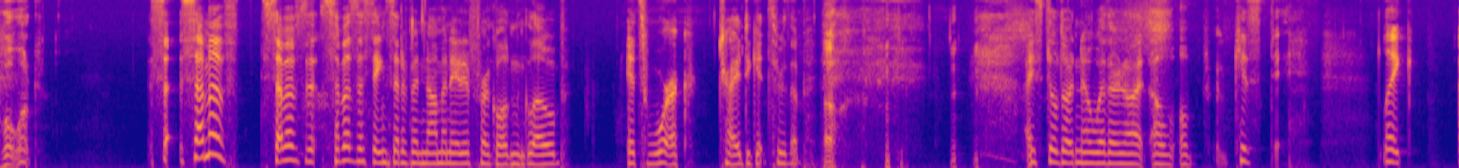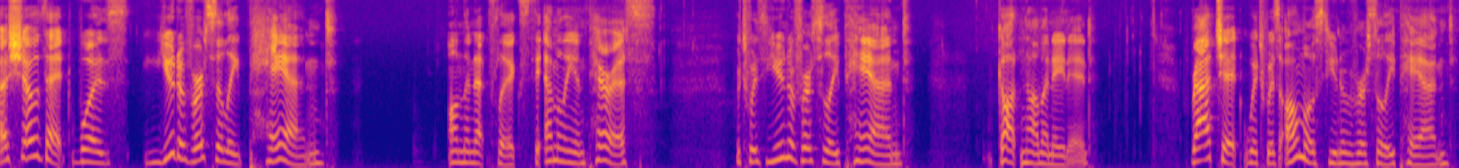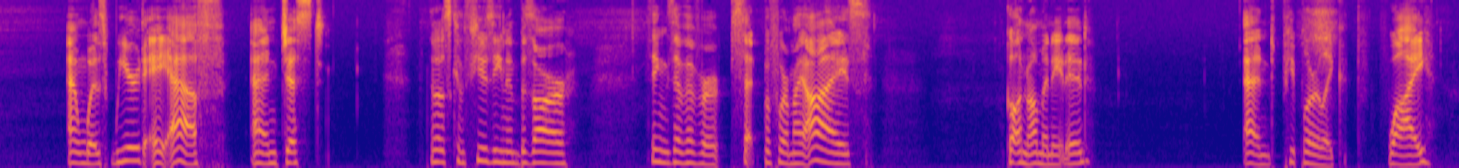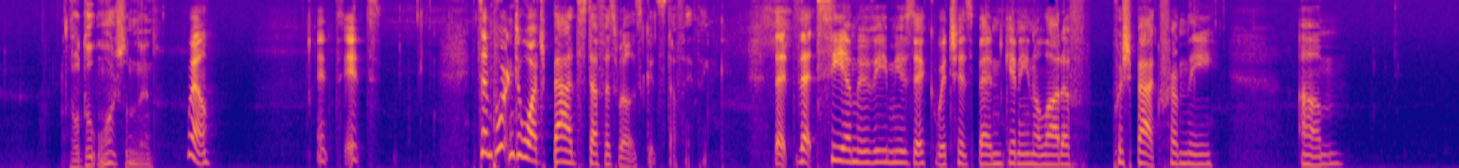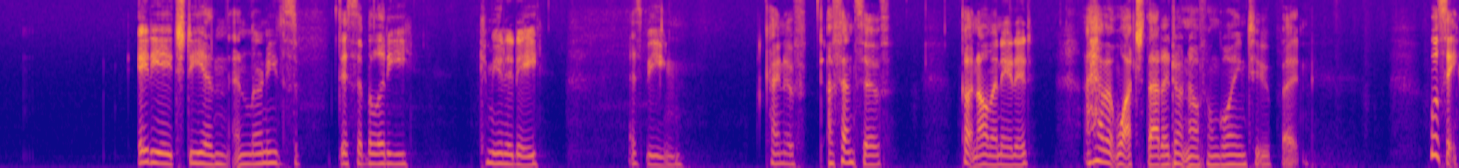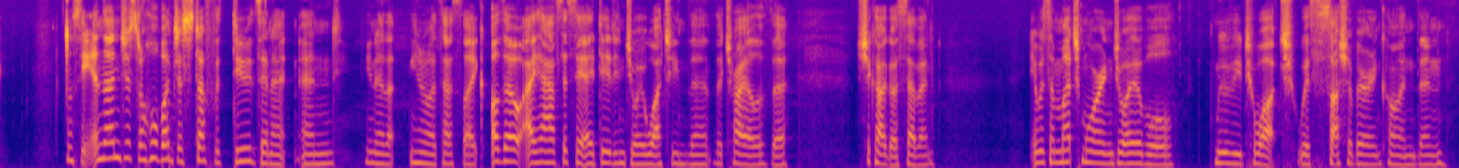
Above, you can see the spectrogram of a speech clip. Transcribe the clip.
What work? S some of some of the some of the things that have been nominated for a Golden Globe, it's work tried to get through them. Oh, I still don't know whether or not I'll, I'll like a show that was universally panned on the Netflix, the Emily in Paris, which was universally panned, got nominated. Ratched, which was almost universally panned and was weird AF and just the most confusing and bizarre things I've ever set before my eyes, got nominated. And people are like, why? well, don't watch them then. Well, it's it's it's important to watch bad stuff as well as good stuff. I think that that Sia movie music, which has been getting a lot of pushback from the um, ADHD and and learning dis- disability community as being kind of offensive, got nominated. I haven't watched that. I don't know if I'm going to, but we'll see. We'll see. And then just a whole bunch of stuff with dudes in it, and you know that you know what that's like. Although I have to say, I did enjoy watching the the trial of the Chicago Seven. It was a much more enjoyable movie to watch with Sacha Baron Cohen than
